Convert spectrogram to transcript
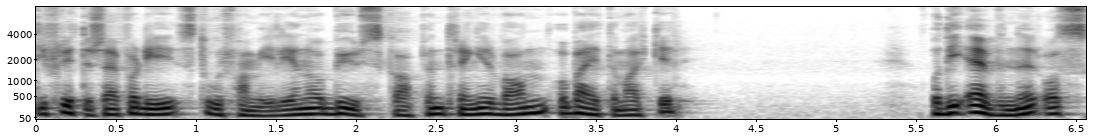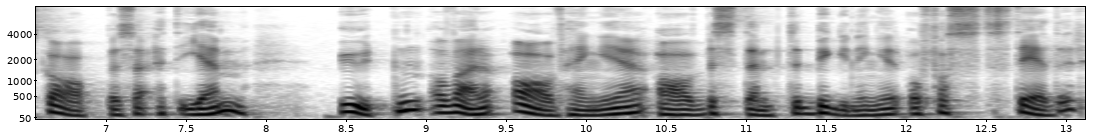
De flytter seg fordi storfamilien og buskapen trenger vann og beitemarker og de evner å skape seg et hjem uten å være avhengige av bestemte bygninger og faste steder.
